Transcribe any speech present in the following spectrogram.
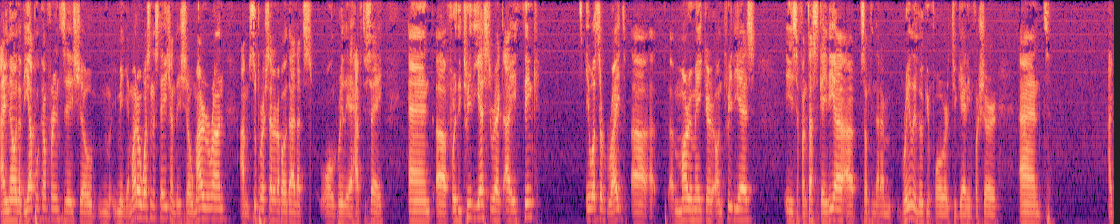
I know that the Apple conference they show Miyamoto was on the stage and they show Mario Run. I'm super excited about that. That's all really I have to say. And uh, for the 3DS Direct, I think it was right. Uh, Mario Maker on 3DS is a fantastic idea, uh, something that I'm really looking forward to getting for sure. And I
